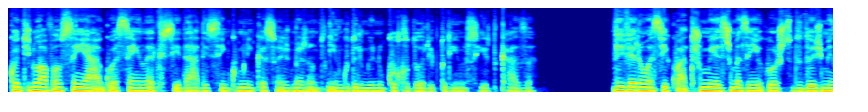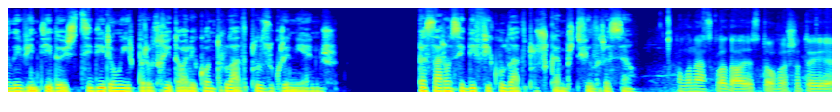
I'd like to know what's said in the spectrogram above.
Continuavam sem água, sem eletricidade e sem comunicações, mas não tinham que dormir no corredor e podiam sair de casa. Viveram assim quatro meses, mas em agosto de 2022 decidiram ir para o território controlado pelos ucranianos. Passaram sem -se dificuldade pelos campos de filtração. Вона складалася з того, що ти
